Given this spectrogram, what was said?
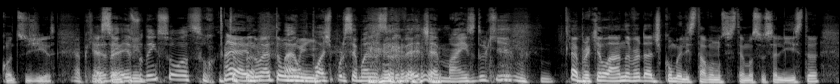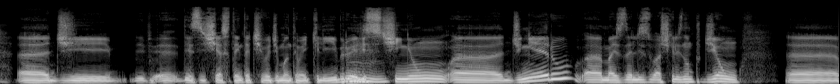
quantos dias. É, porque É essa- sempre- isso nem soa. soa É, não é tão Ah, ruim. Um pote por semana de sorvete é mais do que. É, porque lá, na verdade, como eles estavam num sistema socialista, eh, de, de existir essa tentativa de manter um equilíbrio, eles tinham ah, dinheiro, ah, mas eles, acho que eles não podiam. Ah,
